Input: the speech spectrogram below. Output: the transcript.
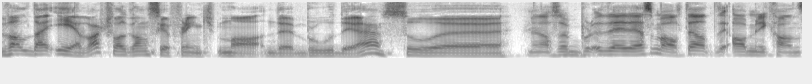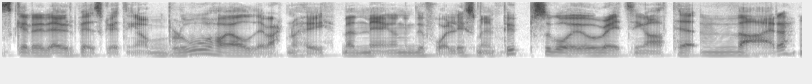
Vel, de er i hvert fall ganske flinke med det blodige, så uh, Men altså, det er det som alltid er at amerikansk eller europeisk rating av blod har jo aldri vært noe høy. Men med en gang du får liksom en pupp, så går jo ratinga til været.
